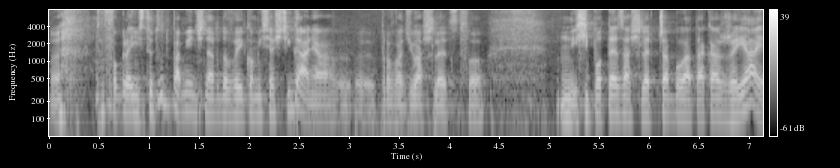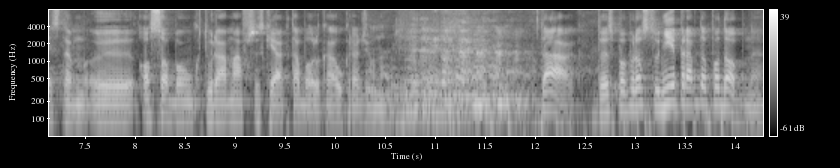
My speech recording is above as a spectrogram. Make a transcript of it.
to w ogóle Instytut Pamięci Narodowej Komisja Ścigania e, prowadziła śledztwo. Hipoteza śledcza była taka, że ja jestem y, osobą, która ma wszystkie akta Bolka ukradzione. Tak, to jest po prostu nieprawdopodobne.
